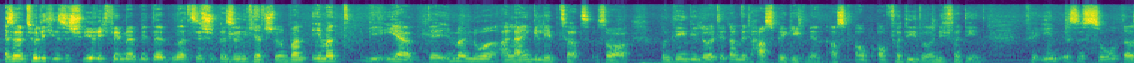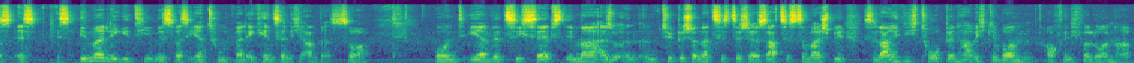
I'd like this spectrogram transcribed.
also natürlich ist es schwierig für jemanden mit der narzisstischen Persönlichkeitsstörung, wenn jemand wie er, der immer nur allein gelebt hat, so, und den die Leute dann mit Hass begegnen, aus, ob, ob verdient oder nicht verdient. Für ihn ist es so, dass es, es immer legitim ist, was er tut, weil er kennt es ja nicht anders. So. Und er wird sich selbst immer, also ein, ein typischer narzisstischer Ersatz ist zum Beispiel, solange ich nicht tot bin, habe ich gewonnen, auch wenn ich verloren habe.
